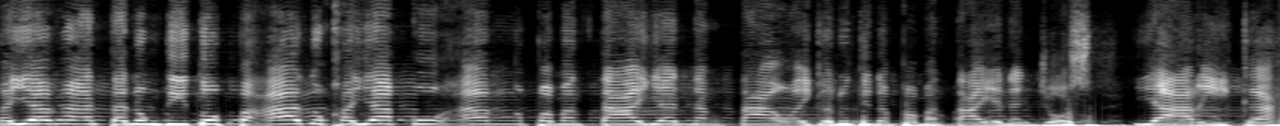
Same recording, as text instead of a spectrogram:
Kaya nga ang tanong dito, paano kaya kung ang pamantayan ng tao ay ganun din ang pamantayan ng Diyos? Yari ka.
